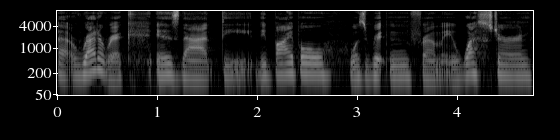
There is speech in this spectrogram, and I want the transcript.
uh, rhetoric is that the the Bible was written from a Western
